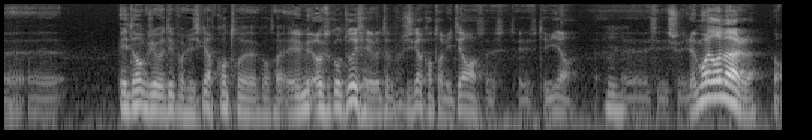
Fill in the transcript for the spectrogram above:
Euh, et donc j'ai voté pour Giscard contre. contre et au second tour, il fallait voter pour Giscard contre Mitterrand, c'était évident. Mmh. Euh, le moindre mal. Bon.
